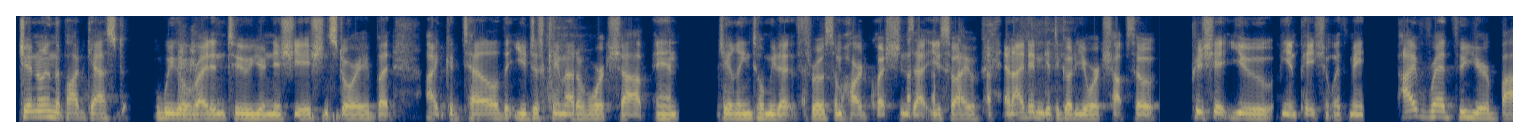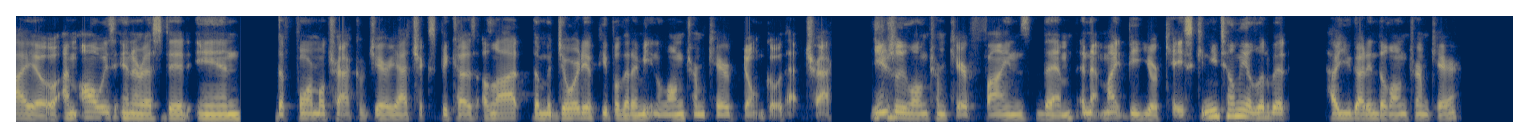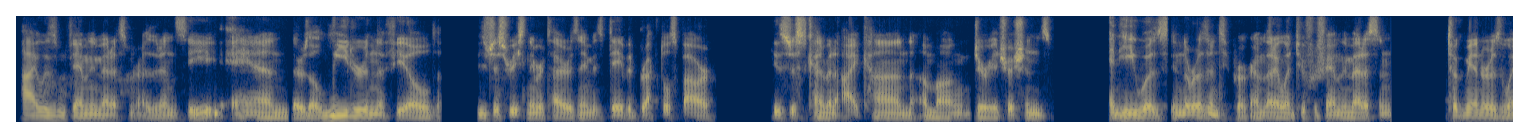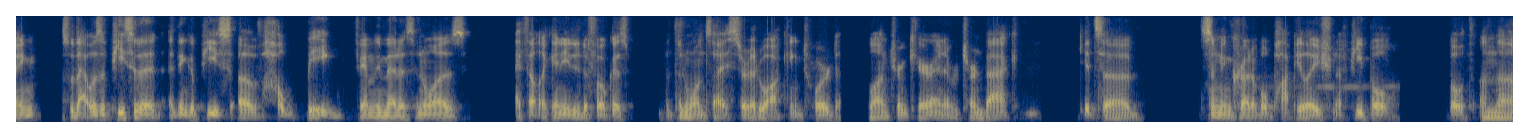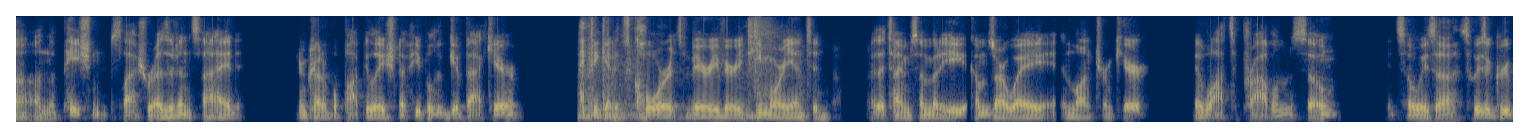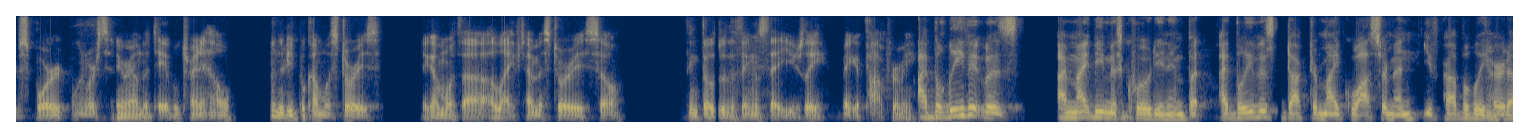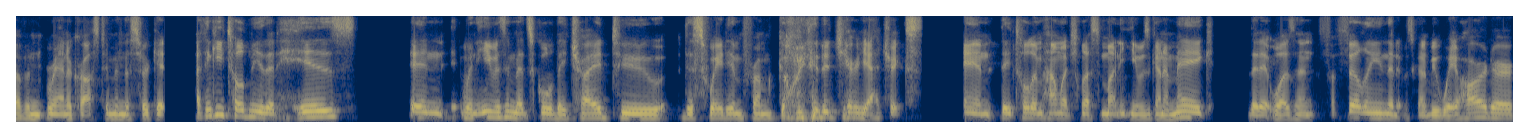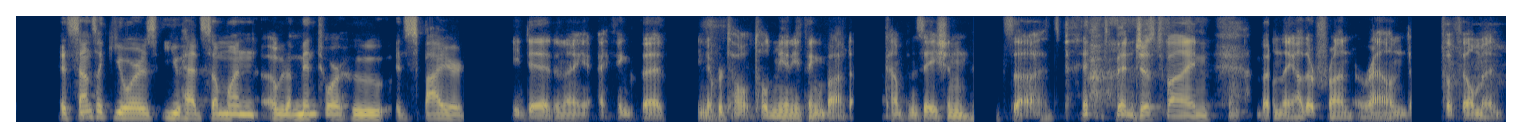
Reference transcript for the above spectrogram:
Generally in the podcast, we go right into your initiation story, but I could tell that you just came out of workshop and Jaylene told me to throw some hard questions at you. So I, and I didn't get to go to your workshop. So appreciate you being patient with me. I've read through your bio. I'm always interested in the formal track of geriatrics because a lot, the majority of people that I meet in long term care don't go that track. Usually long term care finds them, and that might be your case. Can you tell me a little bit how you got into long term care? I was in family medicine residency, and there's a leader in the field who's just recently retired. His name is David Brechtelsbauer. He's just kind of an icon among geriatricians. And he was in the residency program that I went to for family medicine, took me under his wing. So that was a piece of it. I think a piece of how big family medicine was. I felt like I needed to focus. But then once I started walking toward long term care, I never turned back. It's a it's an incredible population of people both on the on the patient slash resident side, incredible population of people who give back care. I think at its core, it's very, very team oriented. By the time somebody comes our way in long term care, they have lots of problems. So mm. it's always a it's always a group sport when we're sitting around the table trying to help. And the people come with stories. They come with a, a lifetime of stories. So I think those are the things that usually make it pop for me. I believe it was I might be misquoting him, but I believe it's Dr. Mike Wasserman. You've probably mm-hmm. heard of and ran across him in the circuit. I think he told me that his and when he was in med school, they tried to dissuade him from going into geriatrics. And they told him how much less money he was going to make, that it wasn't fulfilling, that it was going to be way harder. It sounds like yours, you had someone with a mentor who inspired. He did. And I, I think that he never told, told me anything about compensation it's uh, it's been, it's been just fine. But on the other front, around fulfillment,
